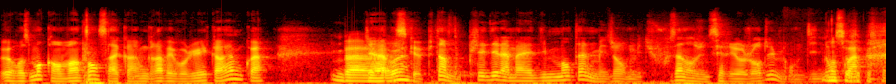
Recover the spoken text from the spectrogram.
heureusement qu'en 20 ans, ça a quand même grave évolué, quand même, quoi. Bah ouais. Parce que putain, mais plaider la maladie mentale, mais genre, mais tu fous ça dans une série aujourd'hui, mais on te dit non, Non, ça, quoi. ça.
